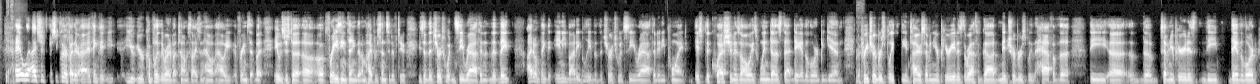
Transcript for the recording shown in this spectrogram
yeah. I should I should clarify there. I think that you, you're completely right about Thomas Ice and how how he frames that, but it was just a, a, a, phrasing thing that I'm hypersensitive to. He said the church wouldn't see wrath, and they. I don't think that anybody believed that the church would see wrath at any point. It's the question is always when does that day of the Lord begin? Right. The pre-tribbers believe the entire seven year period is the wrath of God. Mid-tribbers believe the half of the the uh, the seven year period is the day of the Lord.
